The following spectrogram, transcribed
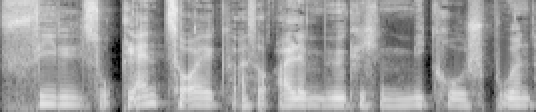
viel so Kleinzeug, also alle möglichen Mikrospuren.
